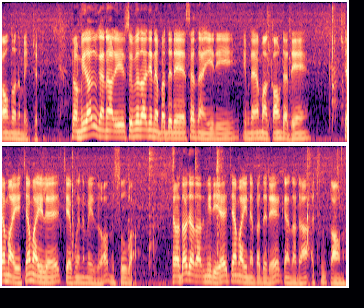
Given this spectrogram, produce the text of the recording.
ကောင်းသောနမိတ်ဖြစ်တယ်အဲ့တော့မိသားစုကဏ္ဍတွေဆွေမျိုးသားချင်းနဲ့ပတ်သက်တဲ့ဆက်ဆံရေးတွေအင်မတန်မှကောင်းတတ်တယ်ကျမ်းမာရေးကျမ်းမာရေးလည်းကျယ်ပွင့်နမိတ်ဆိုတော့မဆိုးပါဘူးအဲ့တော့တောက်ကြသားသမီးတွေရဲ့ကျမ်းမာရေးနဲ့ပတ်သက်တဲ့ကံသာတာအထူးကောင်းတာ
